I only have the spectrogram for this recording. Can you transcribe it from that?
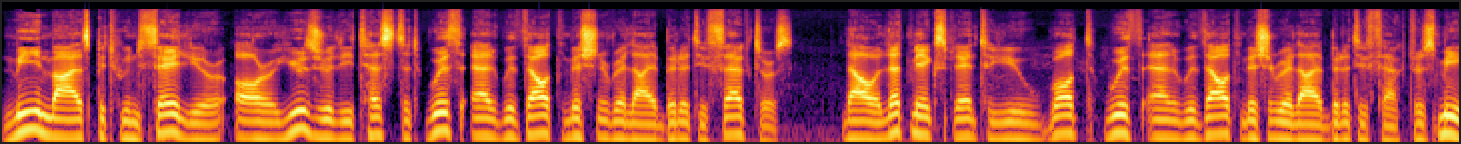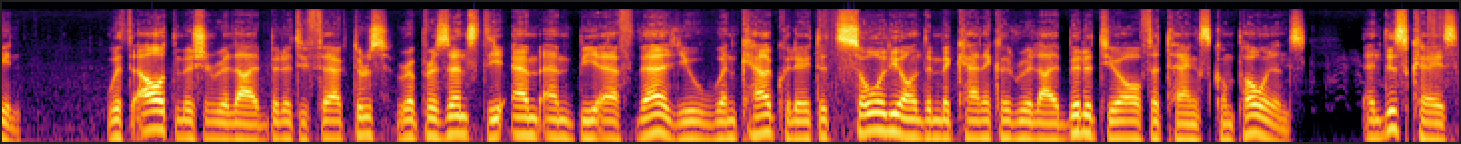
Mean miles between failure are usually tested with and without mission reliability factors. Now let me explain to you what with and without mission reliability factors mean. Without mission reliability factors represents the MMBF value when calculated solely on the mechanical reliability of the tank's components. In this case,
